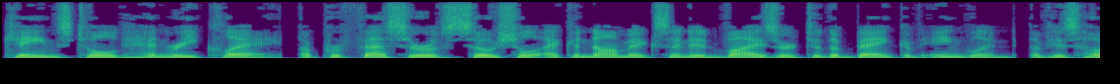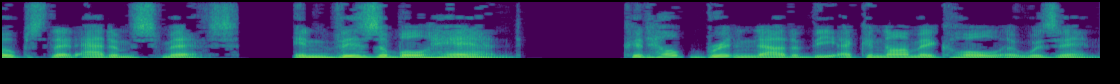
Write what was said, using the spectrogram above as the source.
Keynes told Henry Clay, a professor of social economics and advisor to the Bank of England, of his hopes that Adam Smith's invisible hand could help Britain out of the economic hole it was in.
